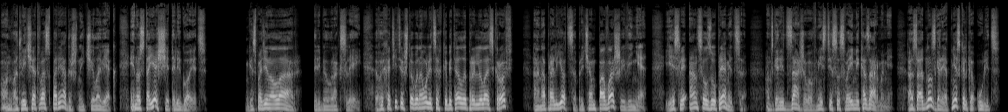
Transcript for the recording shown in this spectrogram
«Он, в отличие от вас, порядочный человек и настоящий талигоец». «Господин Аллар», — перебил Рокслей, — «вы хотите, чтобы на улицах Капителлы пролилась кровь? Она прольется, причем по вашей вине. Если Ансел заупрямится, он сгорит заживо вместе со своими казармами, а заодно сгорят несколько улиц.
